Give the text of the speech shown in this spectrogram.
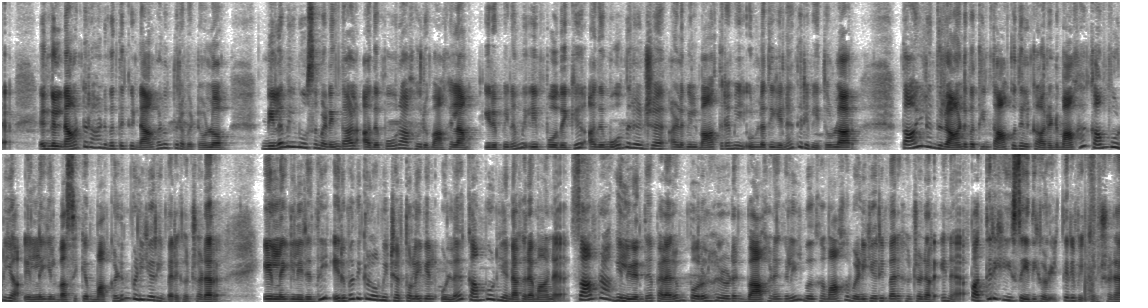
எங்கள் நாட்டு ராணுவத்துக்கு நாங்கள் உத்தரவிட்டுள்ளோம். நிலைமை மோசமடைந்தால் அது போராக உருவாகலாம். இருப்பினும் இப்போதைக்கு அது மோதல் என்ற அளவில் மாத்திரமே உள்ளது என தெரிவித்துள்ளார். தாய்லாந்து ராணுவத்தின் தாக்குதல் காரணமாக கம்போடியா எல்லையில் வசிக்கும் மக்களும் வெளியேறி வருகின்றனர். எல்லையிலிருந்து இருபது கிலோமீட்டர் தொலைவில் உள்ள கம்போடிய நகரமான சாம்ராங்கில் இருந்து பலரும் பொருள்களுடன் வாகனங்களில் வேகமாக வெளியேறி வருகின்றனர் என பத்திரிகை செய்திகள் தெரிவிக்கின்றன.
